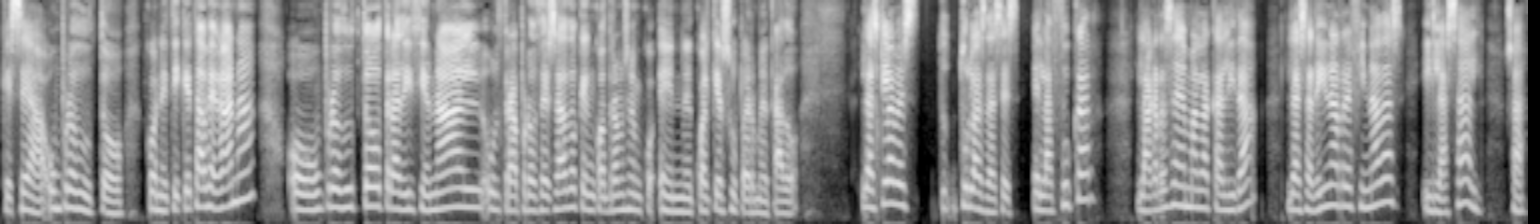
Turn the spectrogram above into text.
que sea un producto con etiqueta vegana o un producto tradicional ultraprocesado que encontramos en, cualquier supermercado. Las claves, tú, las das, es el azúcar, la grasa de mala calidad, las harinas refinadas y la sal. O sea,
